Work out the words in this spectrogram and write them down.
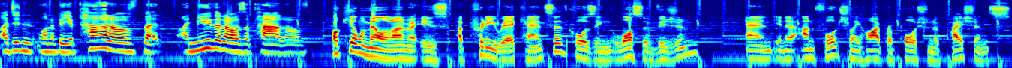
I didn't want to be a part of, but I knew that I was a part of. Ocular melanoma is a pretty rare cancer causing loss of vision and in an unfortunately high proportion of patients,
